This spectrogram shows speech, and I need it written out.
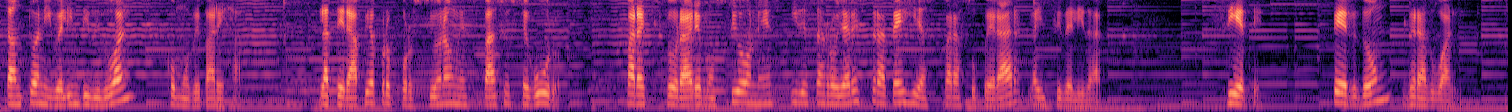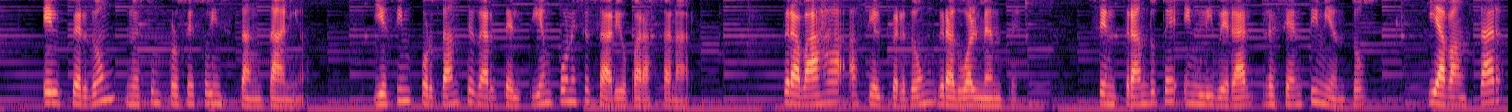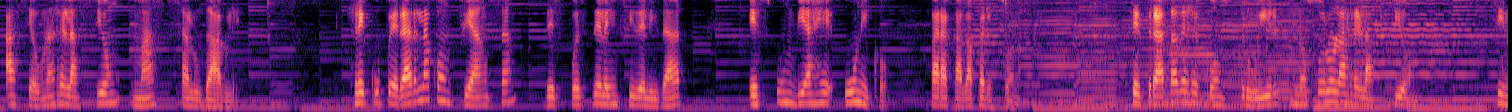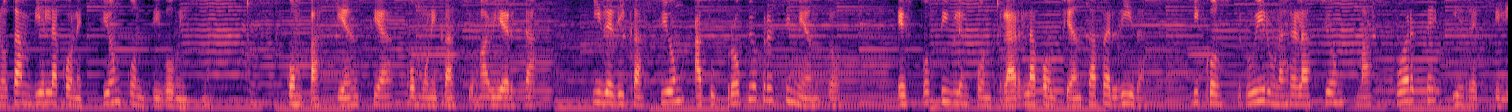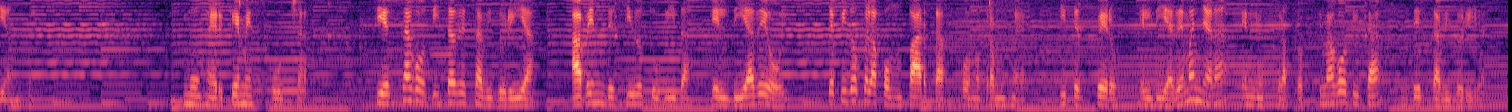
tanto a nivel individual como de pareja. La terapia proporciona un espacio seguro para explorar emociones y desarrollar estrategias para superar la infidelidad. 7. Perdón gradual. El perdón no es un proceso instantáneo y es importante darte el tiempo necesario para sanar. Trabaja hacia el perdón gradualmente, centrándote en liberar resentimientos y avanzar hacia una relación más saludable. Recuperar la confianza después de la infidelidad es un viaje único para cada persona. Se trata de reconstruir no solo la relación, sino también la conexión contigo misma. Con paciencia, comunicación abierta y dedicación a tu propio crecimiento, es posible encontrar la confianza perdida y construir una relación más fuerte y resiliente. Mujer que me escuchas, si esta gotita de sabiduría ha bendecido tu vida el día de hoy, te pido que la compartas con otra mujer y te espero el día de mañana en nuestra próxima gotita de sabiduría.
